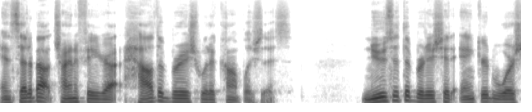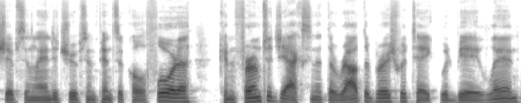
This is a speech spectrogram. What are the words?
and set about trying to figure out how the British would accomplish this. News that the British had anchored warships and landed troops in Pensacola, Florida, confirmed to Jackson that the route the British would take would be a land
